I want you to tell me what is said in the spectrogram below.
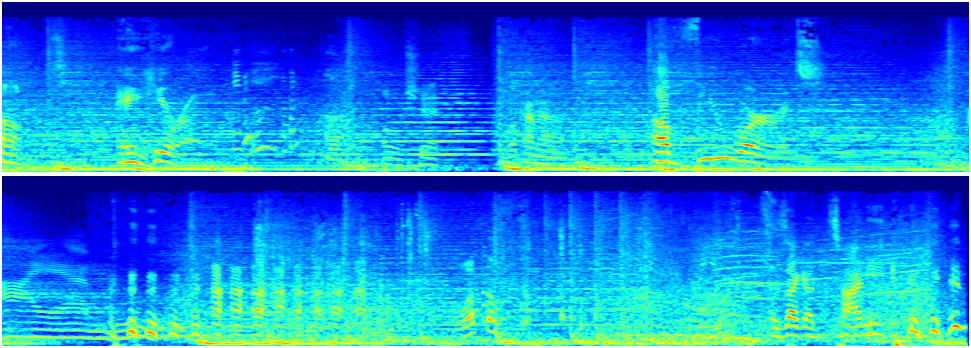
comes a hero. Oh shit. What kind of a few words. I am what the It's like a tiny alien.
